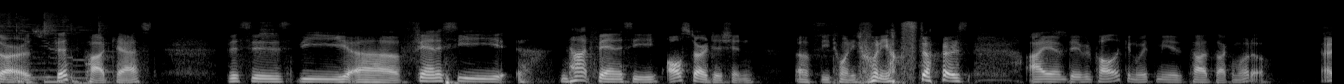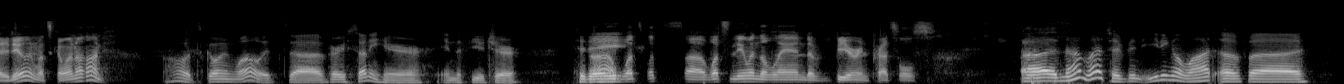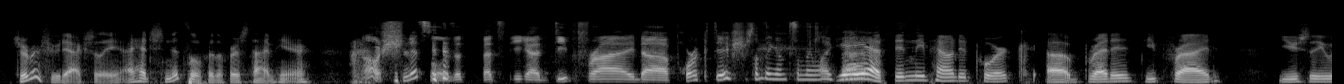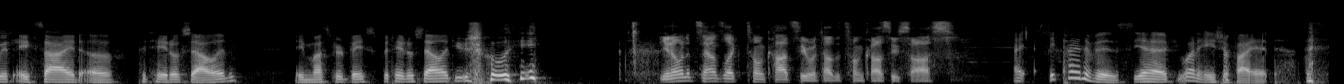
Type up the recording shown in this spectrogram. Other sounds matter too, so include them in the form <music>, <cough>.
Stars fifth podcast. This is the uh, fantasy, not fantasy, All Star edition of the 2020 <laughs> All Stars. I am David Pollock, and with me is Todd Sakamoto. How you doing? What's going on? Oh, it's going well. It's uh, very sunny here in the future. Uh, Today, what's what's uh, what's new in the land of beer and pretzels? uh, not much. I've been eating a lot of uh, German food actually. I had schnitzel for the first time here. Oh, schnitzel. Is that that's the uh, deep fried uh, pork dish or something something like Yeah, that? Yeah, yeah, thinly pounded pork, uh, breaded, deep fried, usually with a side of potato salad, a mustard-based potato salad <laughs> usually. You know what? It sounds like tonkatsu without the tonkatsu sauce. I, it kind of is, yeah. If you want to Asiafy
